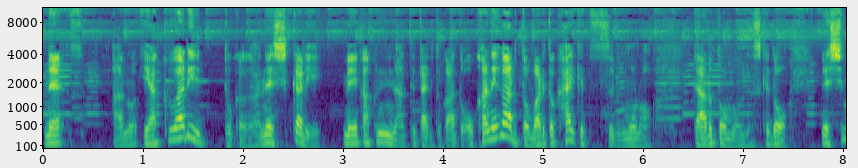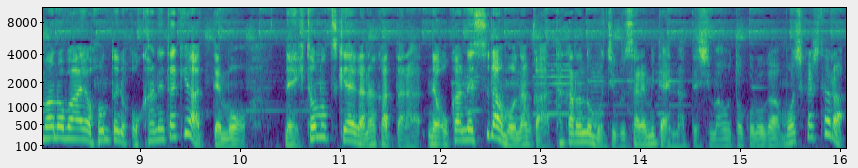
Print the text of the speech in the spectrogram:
ね、あの、役割とかがね、しっかり明確になってたりとか、あとお金があると割と解決するものってあると思うんですけど、で、島の場合は本当にお金だけあっても、ね、人の付き合いがなかったら、ね、お金すらもなんか宝の持ち腐れみたいになってしまうところが、もしかしたら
